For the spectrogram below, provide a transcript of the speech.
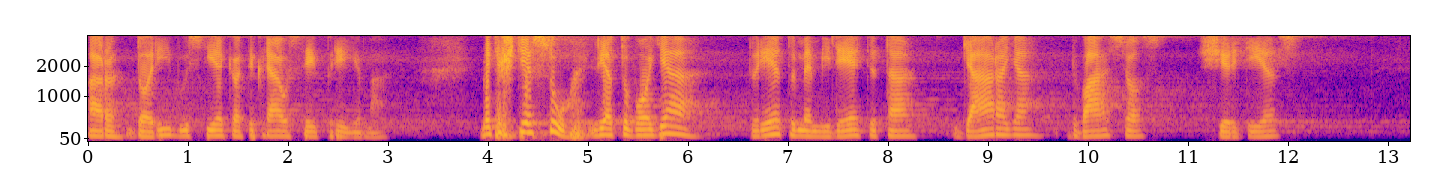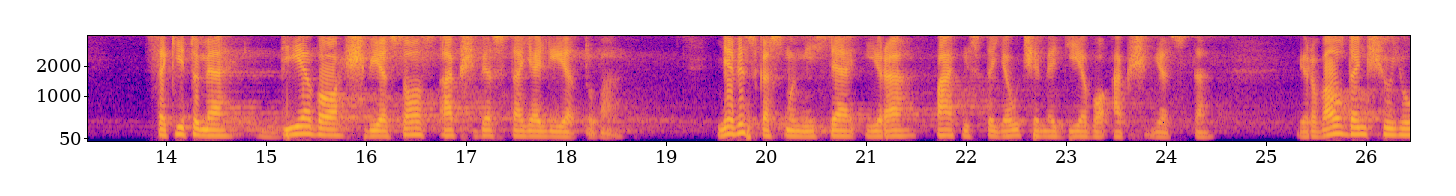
ar darybių siekio tikriausiai priima. Bet iš tiesų Lietuvoje turėtume mylėti tą gerąją dvasios širdies, sakytume, Dievo šviesos apšviestąją Lietuvą. Ne viskas mumyse yra, patys tai jaučiame Dievo apšviestą ir valdančiųjų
